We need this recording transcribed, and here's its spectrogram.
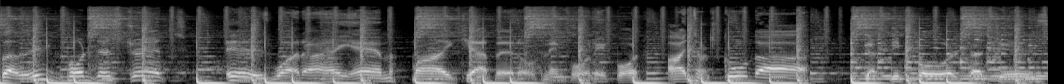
The Import district is what I am. My capital's name 44. I touch Khulna. Gazipur touches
